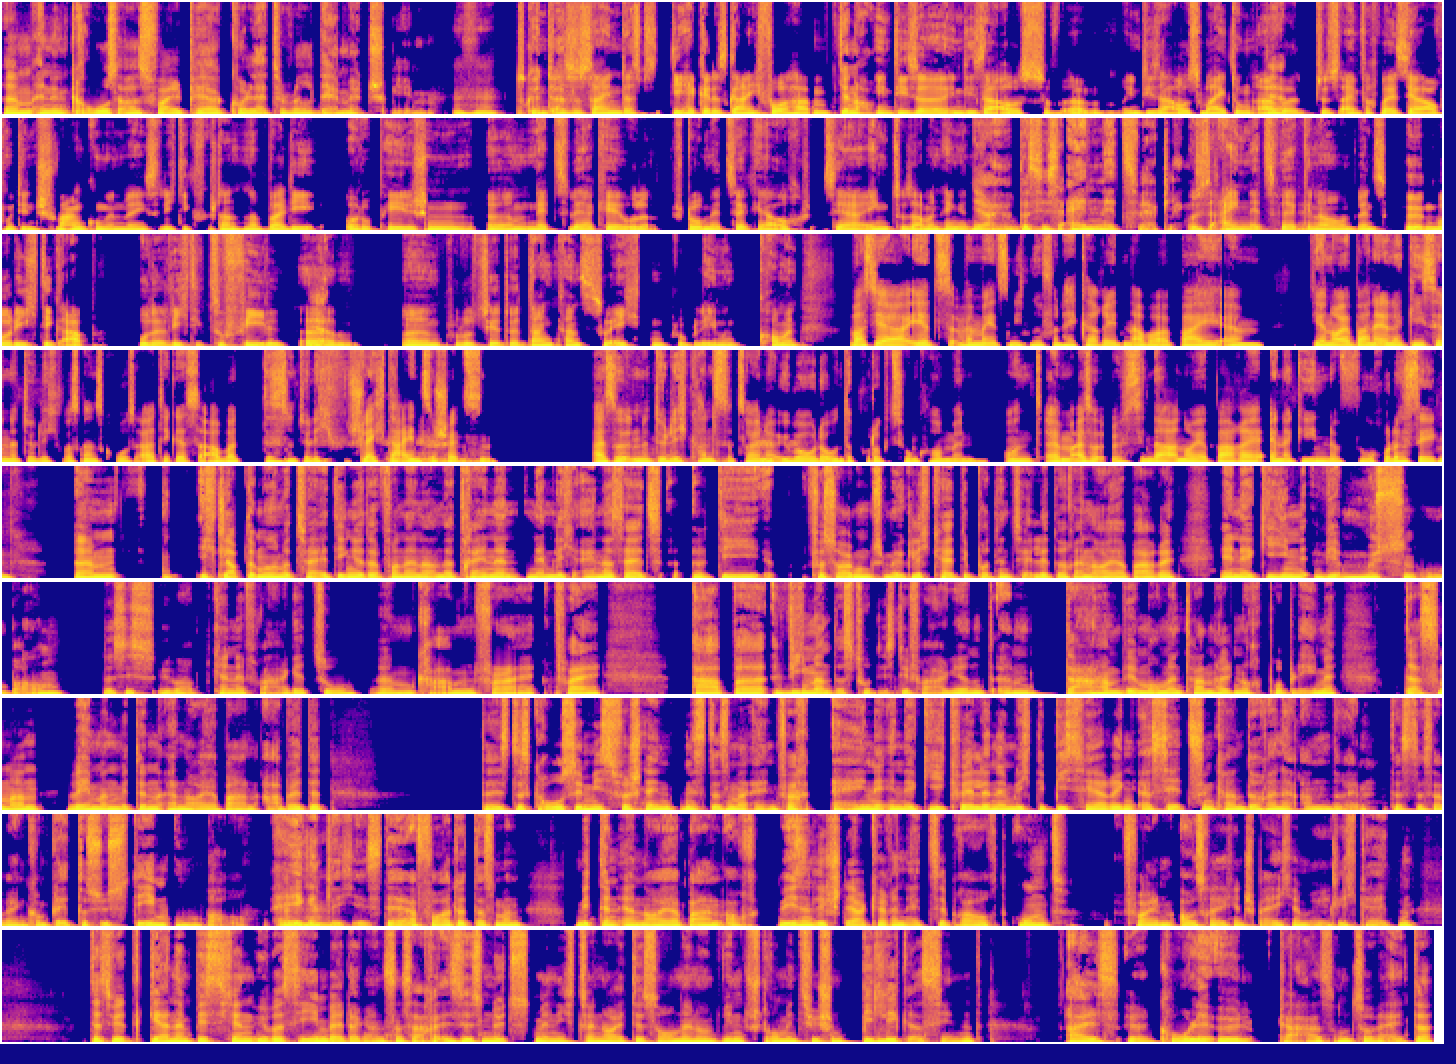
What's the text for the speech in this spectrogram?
ähm, einen Großausfall per Collateral Damage geben. Mhm. Es könnte also sein, dass die Hacker das gar nicht vorhaben. Genau. In dieser, in dieser, Aus, äh, in dieser Ausweitung, aber ja. das einfach, weil es ja auch mit den Schwankungen, wenn ich es richtig verstanden habe, weil die europäischen ähm, Netzwerke oder Stromnetzwerke ja auch sehr eng zusammenhängen. Ja, das ist ein Netzwerk. Das ist ein Netzwerk, ja. genau. Und wenn es irgendwo richtig ab oder richtig zu viel ähm, ja. ähm, produziert wird, dann kann es zu echten Problemen kommen. Was ja jetzt, wenn wir jetzt nicht nur von Hacker reden, aber bei ähm, die erneuerbaren Energie sind natürlich was ganz Großartiges, aber das ist natürlich schlechter einzuschätzen. Also natürlich kann es da zu einer Über- oder Unterproduktion kommen. Und ähm, also sind da erneuerbare Energien Fluch oder Segen? Ähm, ich glaube, da muss man zwei Dinge da voneinander trennen. Nämlich einerseits äh, die Versorgungsmöglichkeit, die potenzielle durch erneuerbare Energien. Wir müssen umbauen. Das ist überhaupt keine Frage zu ähm, carbon-frei. Aber wie man das tut, ist die Frage. Und ähm, da haben wir momentan halt noch Probleme, dass man, wenn man mit den Erneuerbaren arbeitet, da ist das große Missverständnis, dass man einfach eine Energiequelle, nämlich die bisherigen, ersetzen kann durch eine andere. Dass das aber ein kompletter Systemumbau mhm. eigentlich ist, der erfordert, dass man mit den Erneuerbaren auch wesentlich stärkere Netze braucht und vor allem ausreichend Speichermöglichkeiten. Das wird gerne ein bisschen übersehen bei der ganzen Sache. Also es nützt mir nichts, wenn heute Sonnen- und Windstrom inzwischen billiger sind als äh, Kohle, Öl, Gas und so weiter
